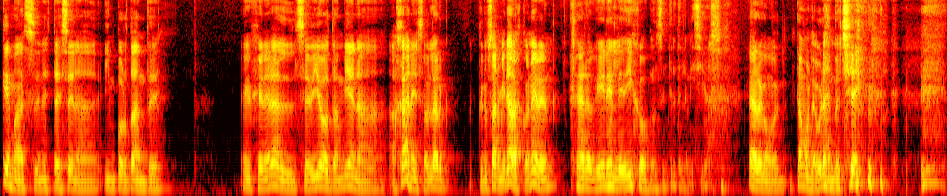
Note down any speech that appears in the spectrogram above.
¿qué más en esta escena importante? En general se vio también a, a Hannes hablar, cruzar miradas con Eren. Claro que Eren le dijo, concéntrate en la misión. Claro, como estamos laburando, che.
